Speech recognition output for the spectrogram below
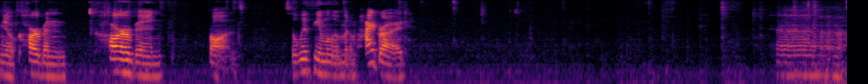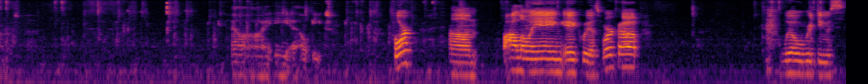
you know carbon carbon bonds. So lithium aluminum hydride uh, L-I-A-L-H. Four, um, following aqueous workup will reduce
